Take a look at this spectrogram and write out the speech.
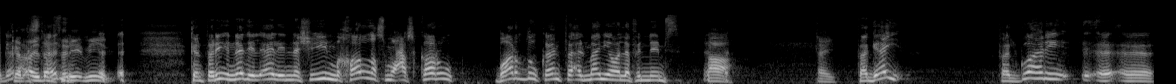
جدع كان أيضا. فريق مين؟ كان فريق النادي الأهلي الناشئين مخلص معسكره برضه كان في ألمانيا ولا في النمسا آه. أي. فجاي فالجوهري آه، آه،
